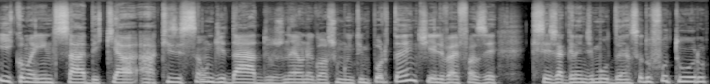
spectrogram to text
e como a gente sabe que a, a aquisição de dados né, é um negócio muito importante, ele vai fazer que seja a grande mudança do futuro.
